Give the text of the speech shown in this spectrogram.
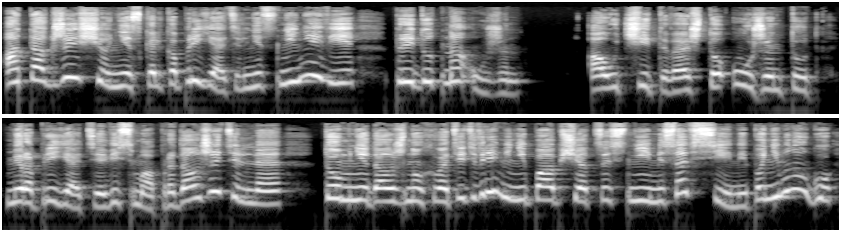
а также еще несколько приятельниц Ниневии придут на ужин. А учитывая, что ужин тут мероприятие весьма продолжительное, то мне должно хватить времени пообщаться с ними со всеми понемногу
